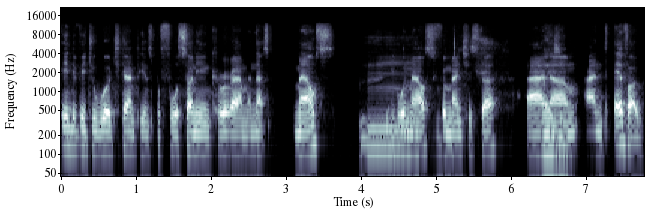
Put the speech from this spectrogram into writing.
individual world champions before Sunni and Karam, and that's Mouse, mm. B-boy Mouse from Manchester, and um, and Evo,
